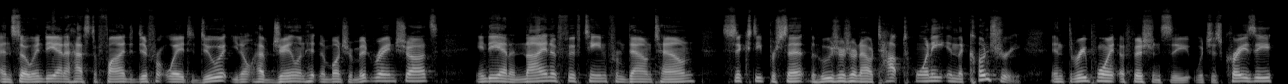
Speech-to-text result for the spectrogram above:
And so Indiana has to find a different way to do it. You don't have Jalen hitting a bunch of mid range shots. Indiana, 9 of 15 from downtown, 60%. The Hoosiers are now top 20 in the country in three point efficiency, which is crazy.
